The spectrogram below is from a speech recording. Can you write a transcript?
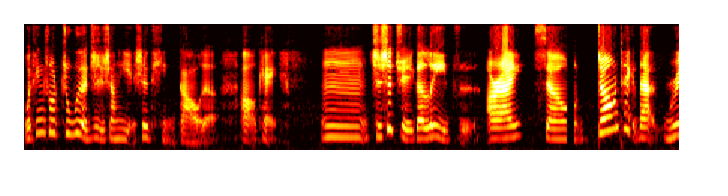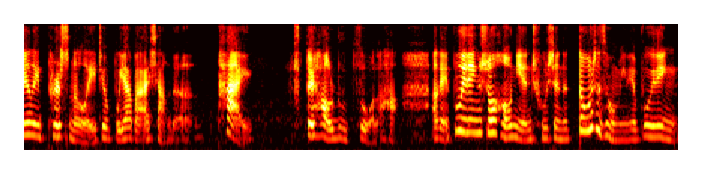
我听说猪的智商也是挺高的。OK。嗯，只是举一个例子，All right, so don't take that really personally，就不要把它想的太对号入座了哈。OK，不一定说猴年出生的都是聪明的，也不一定。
